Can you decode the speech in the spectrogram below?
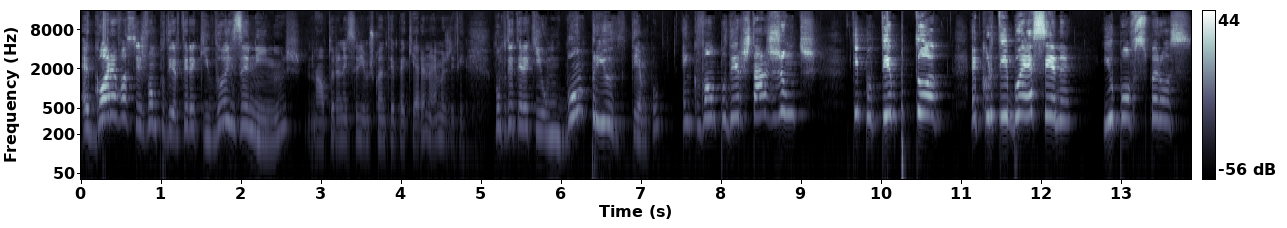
Agora vocês vão poder ter aqui dois aninhos, na altura nem sabíamos quanto tempo é que era, não é? Mas enfim, vão poder ter aqui um bom período de tempo em que vão poder estar juntos. Tipo, o tempo todo, a curtir boa cena e o povo separou-se.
